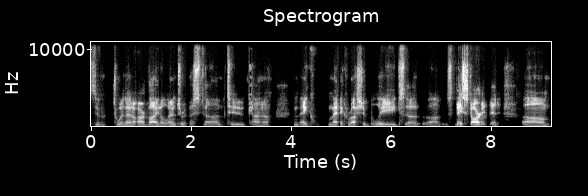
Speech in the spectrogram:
it's within our vital interest um, to kind of make make Russia bleed. So um, they started it um,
